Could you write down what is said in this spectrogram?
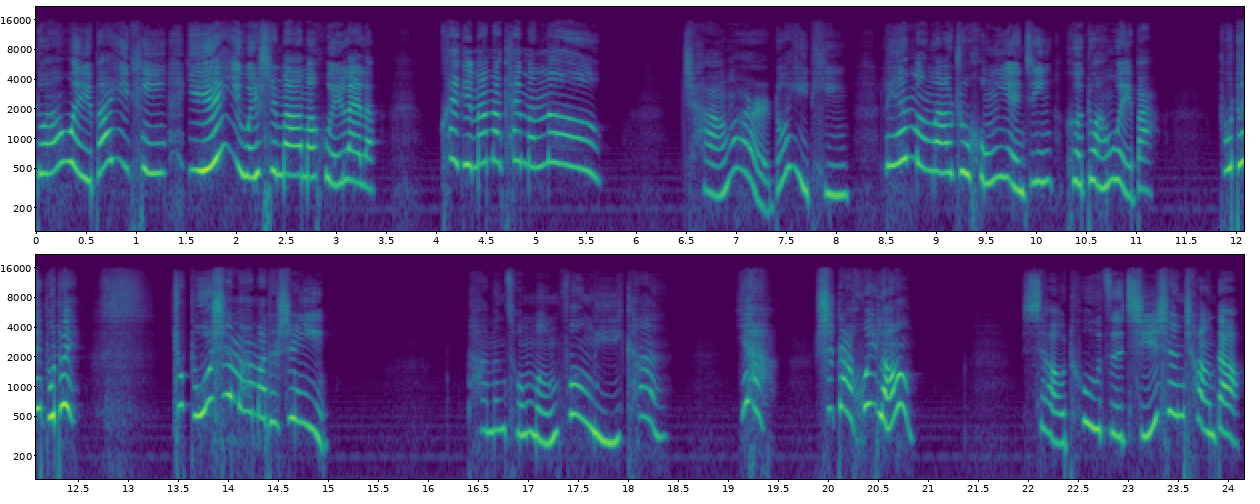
短尾巴一听，也以为是妈妈回来了，快给妈妈开门喽！长耳朵一听，连忙拉住红眼睛和短尾巴：“不对，不对，这不是妈妈的声音。”他们从门缝里一看，呀，是大灰狼！小兔子齐声唱道：“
